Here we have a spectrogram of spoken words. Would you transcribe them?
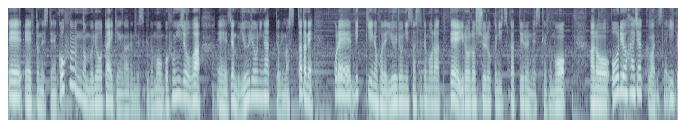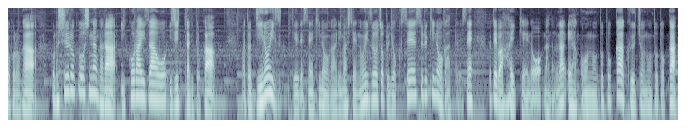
で、えー、っとですね、5分の無料体験があるんですけども、5分以上は、えー、全部有料になっております。ただね、これ、リッキーの方で有料にさせてもらって、いろいろ収録に使っているんですけども、あの、オーディオハイジャックはですね、いいところが、この収録をしながらイコライザーをいじったりとか、あと、ディノイズっていうですね、機能がありまして、ノイズをちょっと抑制する機能があってですね、例えば背景の、なんだろうな、エアコンの音とか、空調の音とか、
